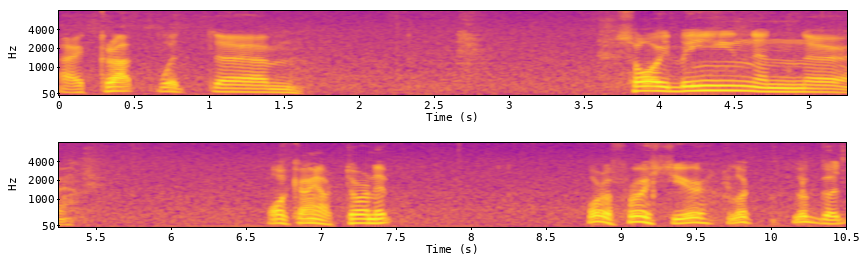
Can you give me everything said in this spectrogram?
I cropped with um, soybean and uh, all kind of turnip. For the first year, look look good.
